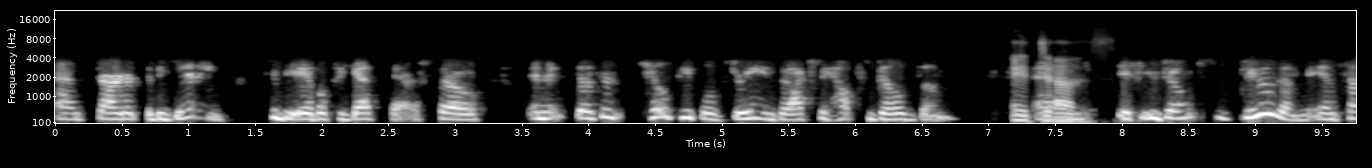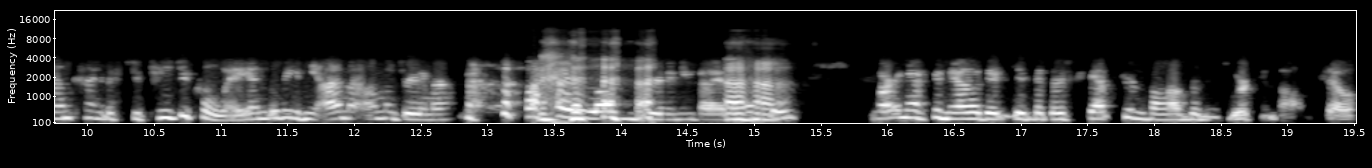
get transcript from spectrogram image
and start at the beginning to be able to get there. So, and it doesn't kill people's dreams, it actually helps build them. It and does. If you don't do them in some kind of a strategical way, and believe me, I'm a, I'm a dreamer. I love dreaming, but I'm uh-huh. also smart enough to know that, that there's steps involved and there's work involved. So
